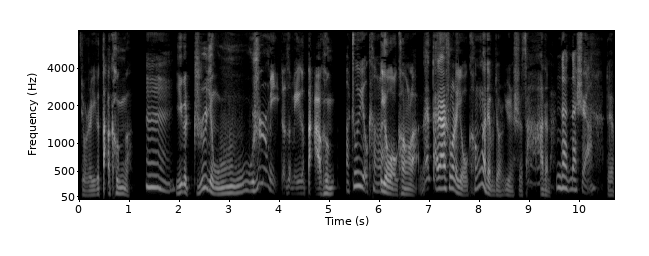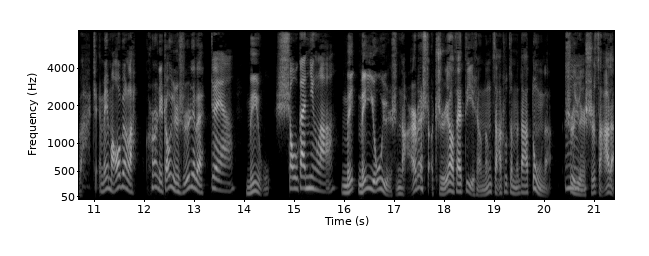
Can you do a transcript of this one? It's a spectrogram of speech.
就是一个大坑啊，嗯，一个直径五十米的这么一个大坑，啊，终于有坑了。有坑了。那大家说了，有坑了，这不就是陨石砸的吗？那那是啊，对吧？这没毛病了，坑里找陨石去呗。对呀、没有，烧干净了。没没有陨石，哪儿呗烧，只要在地上能砸出这么大洞的，是陨石砸的，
